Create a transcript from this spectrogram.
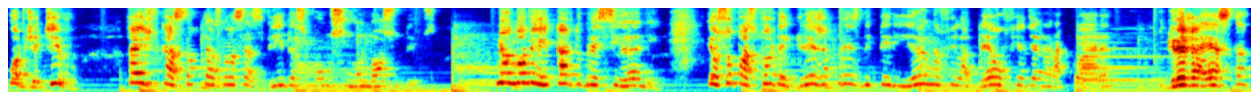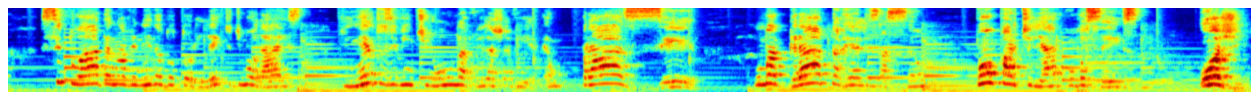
O objetivo? A edificação das nossas vidas com o Senhor nosso Deus. Meu nome é Ricardo Bresciani, eu sou pastor da Igreja Presbiteriana Filadélfia de Araraquara, igreja esta situada na Avenida Doutor Leite de Moraes, 521, na Vila Xavier. É um prazer uma grata realização compartilhar com vocês. Hoje,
